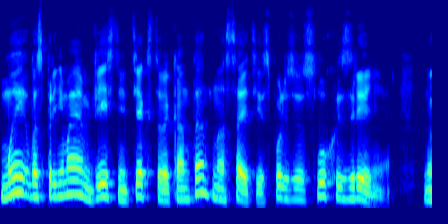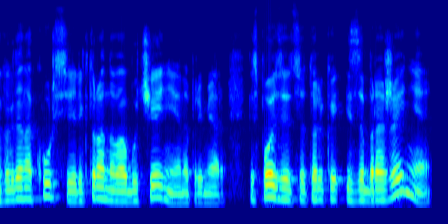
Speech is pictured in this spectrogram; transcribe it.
Мы воспринимаем весь нетекстовый контент на сайте, используя слух и зрение. Но когда на курсе электронного обучения, например, используется только изображение,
